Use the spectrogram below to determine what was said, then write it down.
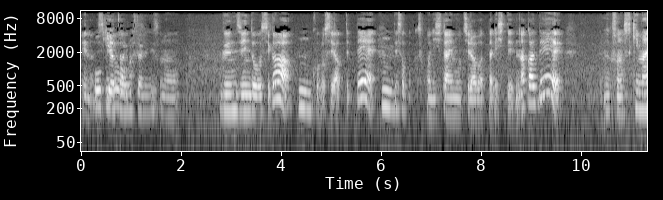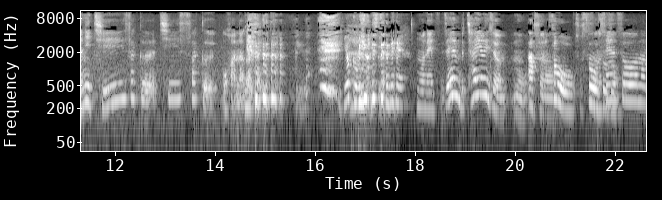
絵なんで大すけど、きいやつありましたね。その軍人同士がうん。殺し合ってて、うん。でそそこに死体も散らばったりしてる中でなんかその隙間に小さく小さくお花が咲いてるっていう。よく見ましたね。もうね全部茶色いんですよ。もうあそのそうそうそう。そうその戦争の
